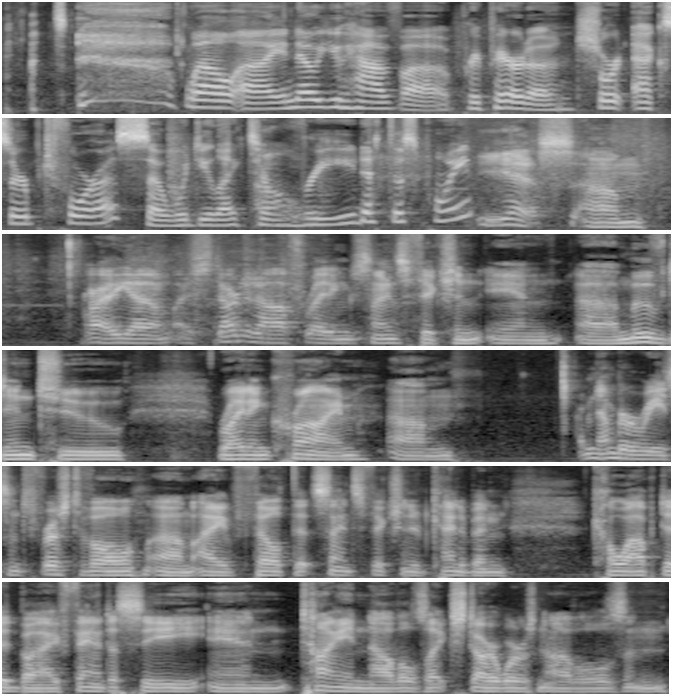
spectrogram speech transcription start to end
that. Well, uh, I know you have uh, prepared a short excerpt for us, so would you like to oh. read at this point? Yes. Um, I, um, I started off writing science fiction and uh, moved into writing crime. Um, a number of reasons. First of all, um, I felt that science fiction had kind of been co opted by fantasy and tie in novels like Star Wars novels and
